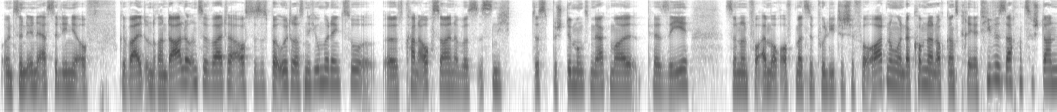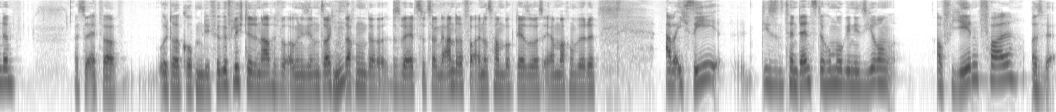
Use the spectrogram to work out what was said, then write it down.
und sind in erster Linie auf Gewalt und Randale und so weiter aus. Das ist bei Ultras nicht unbedingt so. Äh, es kann auch sein, aber es ist nicht das Bestimmungsmerkmal per se, sondern vor allem auch oftmals eine politische Verordnung und da kommen dann auch ganz kreative Sachen zustande. Also etwa Ultragruppen, die für Geflüchtete Nachhilfe organisieren und solche Sachen. Da, das wäre jetzt sozusagen der andere Verein aus Hamburg, der sowas eher machen würde. Aber ich sehe diese Tendenz der Homogenisierung auf jeden Fall. Also wäre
